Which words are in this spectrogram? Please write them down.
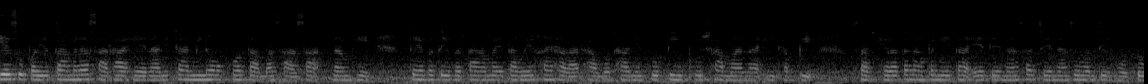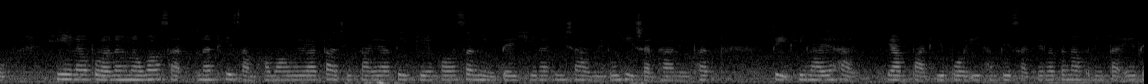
เยสุปยุตตามนัสสาธาเฮนานิกามิโนโคตามาสาสะนัมหิ เตปฏิปตาไมตังเวไคหาราถามุทานิพุติงพุชามานาอีทัมปิ สังเครัตนังปณิตาเอเตนะสัจเจนะสุวันติโหตุขีนาปุรนังนวังสัตนัตถิสัมภวังวิรัตาจิตายาติเกภวสมิงเตคีนาพิชาวิรุหิฉันทานิพัตติทีรหายามปาทิโปอีธรรมปิสักเครัตนาปณิตาเอเต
